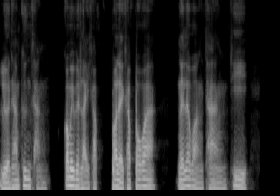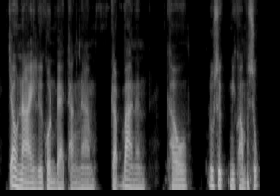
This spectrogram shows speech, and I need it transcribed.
เหลือน้ำครึ่งถัง ก็ไม่เป็นไรครับ เพราะอะไรครับ เพราะว่าในระหว่างทางที่เจ้านายหรือคนแบกถังน้ำกลับบ้านนั้น เขารู้สึกมีความสุข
